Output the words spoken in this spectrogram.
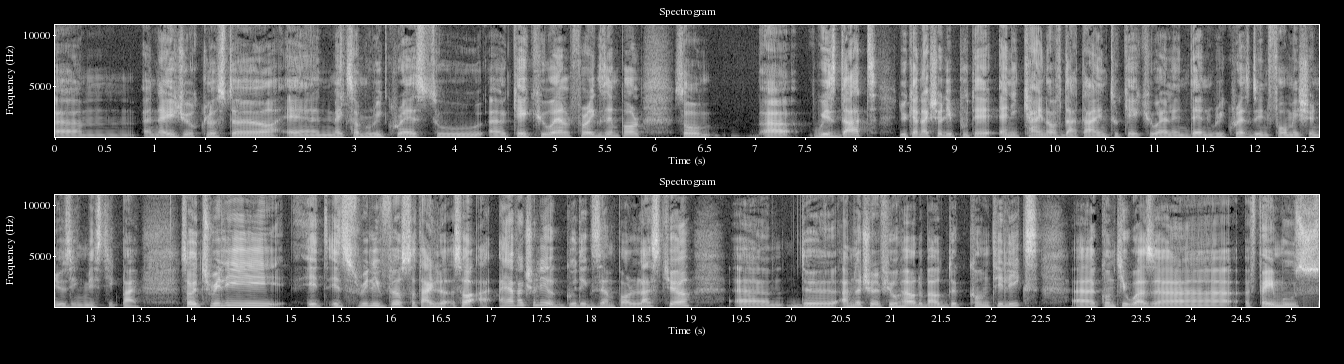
um, an Azure cluster and make some requests to uh, KQL, for example. So uh, with that, you can actually put a, any kind of data into KQL and then request the information using MSTICPy. So it's really it, it's really versatile. So I, I, have actually a good example. Last year, um, the I'm not sure if you heard about the Conti leaks. Uh, Conti was a, a famous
